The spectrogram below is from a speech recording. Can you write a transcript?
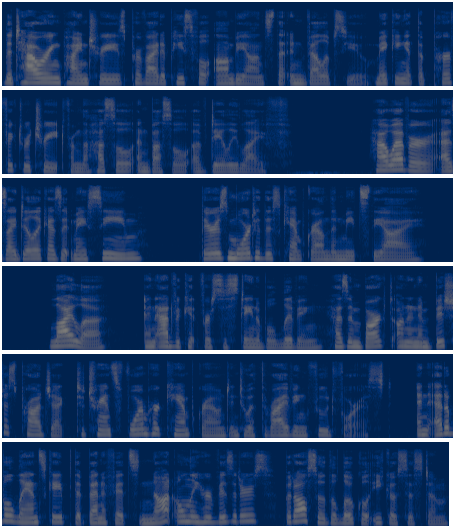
The towering pine trees provide a peaceful ambiance that envelops you, making it the perfect retreat from the hustle and bustle of daily life. However, as idyllic as it may seem, there is more to this campground than meets the eye. Lila, an advocate for sustainable living, has embarked on an ambitious project to transform her campground into a thriving food forest, an edible landscape that benefits not only her visitors, but also the local ecosystem.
